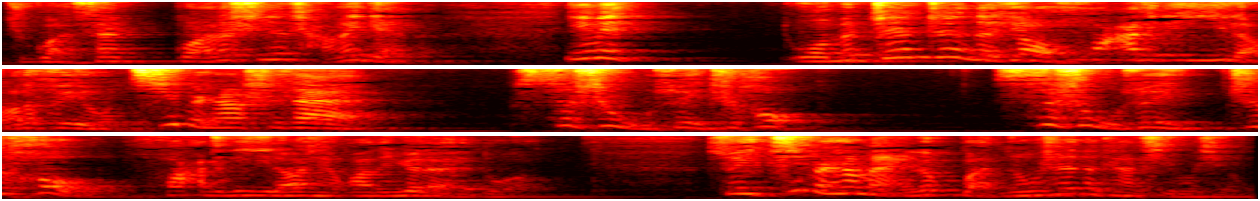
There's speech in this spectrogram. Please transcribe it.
就管三管的时间长一点的。因为我们真正的要花这个医疗的费用，基本上是在四十五岁之后，四十五岁之后花这个医疗险花的越来越多，所以基本上买一个管终身的看行不行。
